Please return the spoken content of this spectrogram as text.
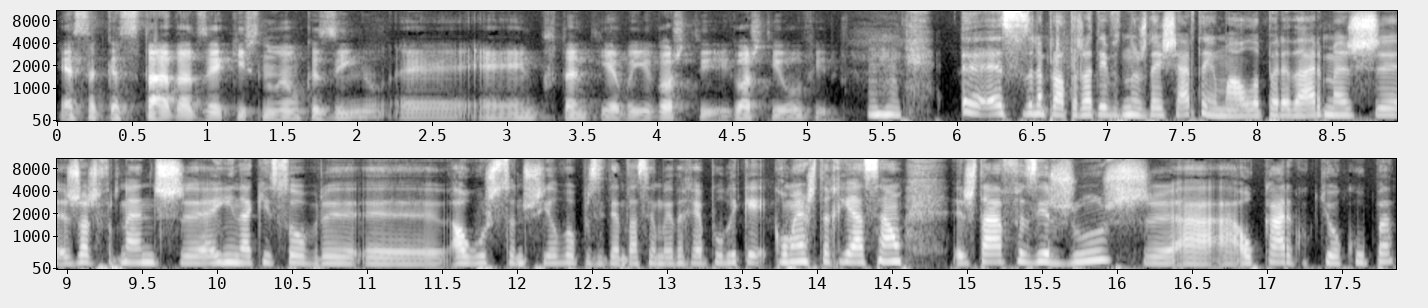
essa cacetada a dizer que isto não é um casinho é, é importante e, é, gosto, e gosto de ouvir. Uhum. A Susana Prata já teve de nos deixar, tem uma aula para dar, mas eh, Jorge Fernandes, eh, ainda aqui sobre Augusto Santos Silva, o Presidente da Assembleia da República, com esta reação está a fazer jus ao cargo que ocupa?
